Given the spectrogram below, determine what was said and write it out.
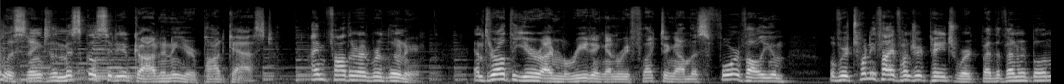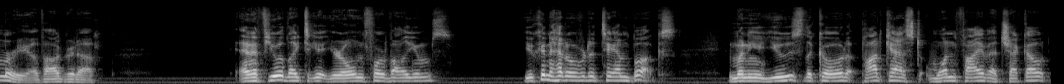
are listening to the Mystical City of God in a Year podcast. I'm Father Edward Looney, and throughout the year I'm reading and reflecting on this four volume, over 2,500 page work by the Venerable Maria of Agreda. And if you would like to get your own four volumes, you can head over to Tan Books. And when you use the code podcast15 at checkout,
